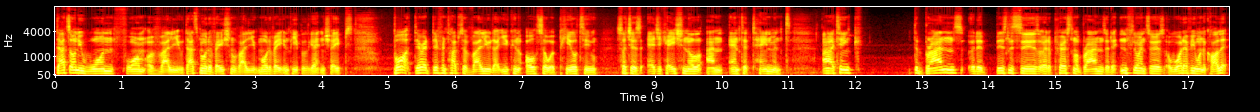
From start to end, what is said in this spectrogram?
that's only one form of value. That's motivational value, motivating people to get in shapes. But there are different types of value that you can also appeal to, such as educational and entertainment. And I think the brands or the businesses or the personal brands or the influencers or whatever you want to call it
